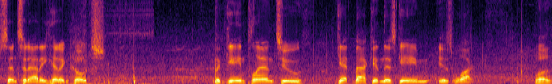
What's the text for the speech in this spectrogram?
Cincinnati hitting coach, the game plan to get back in this game is what? Well,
